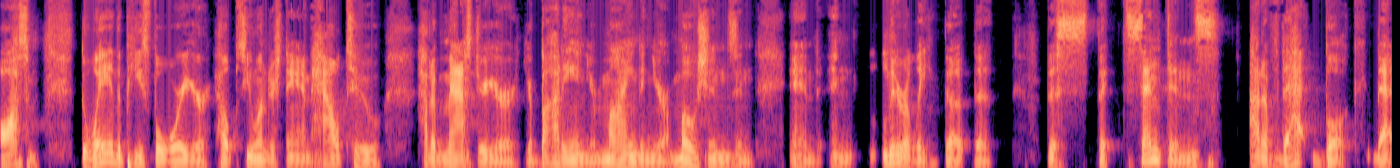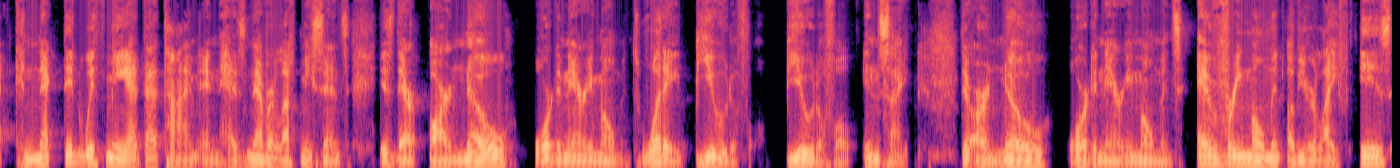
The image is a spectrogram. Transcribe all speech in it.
awesome. The way of the peaceful warrior helps you understand how to how to master your your body and your mind and your emotions and and and literally the the the the sentence out of that book that connected with me at that time and has never left me since is there are no ordinary moments. What a beautiful, beautiful insight. There are no ordinary moments. Every moment of your life is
